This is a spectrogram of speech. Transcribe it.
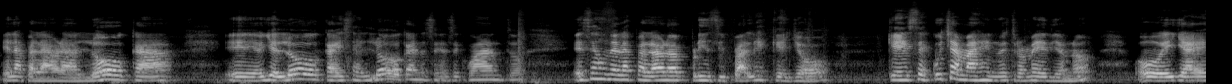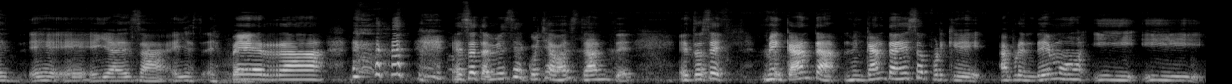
es la palabra loca. Eh, oye, loca, esa es loca, no sé, no sé cuánto. Esa es una de las palabras principales que yo, que se escucha más en nuestro medio, ¿no? O ella es, ella es, ella es, perra. eso también se escucha bastante. Entonces, me encanta, me encanta eso porque aprendemos y,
